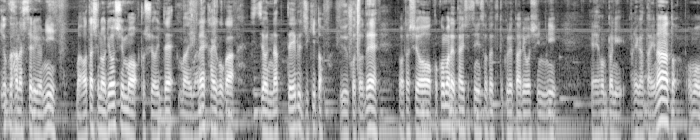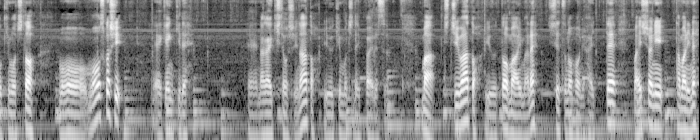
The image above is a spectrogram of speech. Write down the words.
よく話してるように、まあ、私の両親も年老いて、まあ、今ね介護が必要になっている時期ということで私をここまで大切に育ててくれた両親にえー、本当にありがたいなと思う気持ちともうもう少し、えー、元気で、えー、長生きしてほしいなという気持ちでいっぱいです。まあ父はというとまあ今ね施設の方に入って、まあ、一緒にたまにね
